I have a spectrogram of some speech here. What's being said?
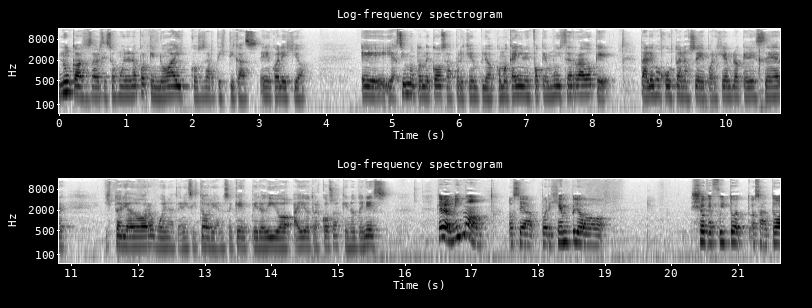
nunca vas a saber si sos bueno o no porque no hay cosas artísticas en el colegio. Eh, y así un montón de cosas, por ejemplo, como que hay un enfoque muy cerrado que tal vez vos justo, no sé, por ejemplo, querés ser historiador, bueno, tenés historia, no sé qué, pero digo, hay otras cosas que no tenés. Claro, mismo, o sea, por ejemplo, yo que fui todo, o sea, todo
